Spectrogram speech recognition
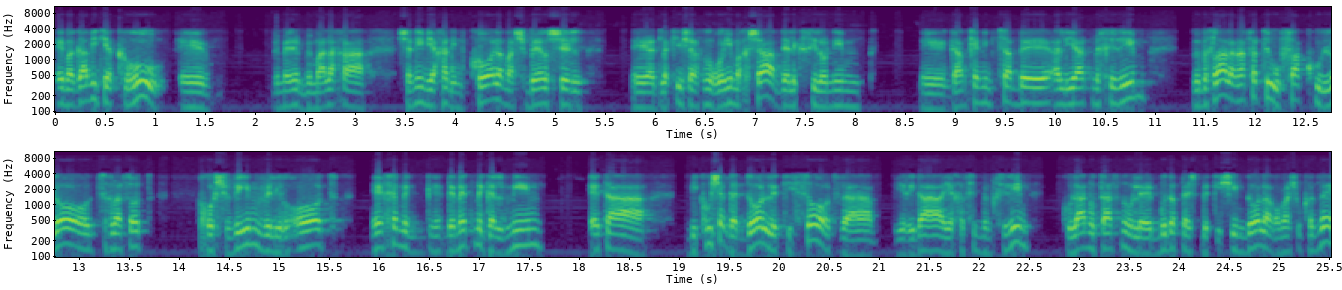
הם אגב התייקרו אה, במהלך השנים יחד עם כל המשבר של הדלקים שאנחנו רואים עכשיו, דלק סילונים גם כן נמצא בעליית מחירים, ובכלל ענף התעופה כולו צריך לעשות חושבים ולראות איך הם באמת מגלמים את הביקוש הגדול לטיסות והירידה היחסית במחירים. כולנו טסנו לבודפשט ב-90 דולר או משהו כזה,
